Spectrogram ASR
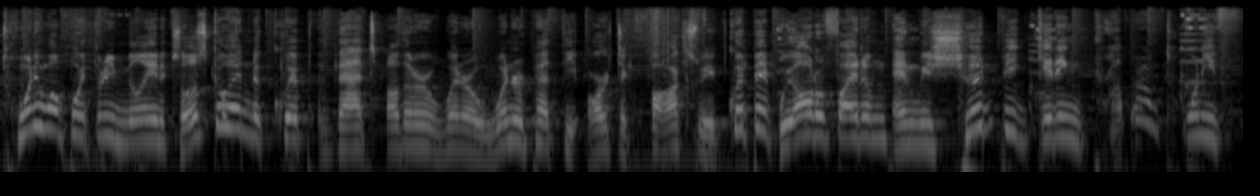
21.3 million. So let's go ahead and equip that other winner winner pet, the Arctic Fox. We equip it, we auto fight him, and we should be getting probably around 24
